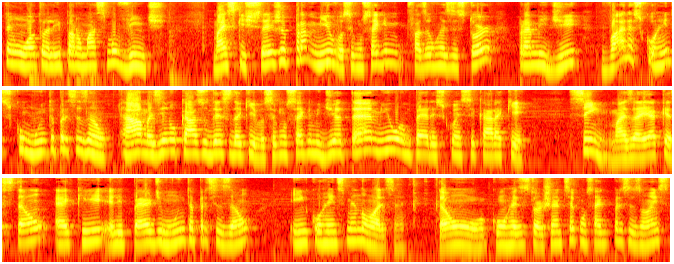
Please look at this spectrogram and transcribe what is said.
tem um outro ali para no máximo 20 mas que seja para mil. Você consegue fazer um resistor para medir várias correntes com muita precisão. Ah, mas e no caso desse daqui? Você consegue medir até mil amperes com esse cara aqui? Sim, mas aí a questão é que ele perde muita precisão em correntes menores. Né? Então, com o resistor shunt você consegue precisões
